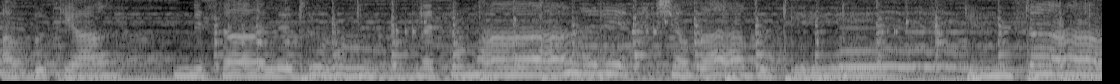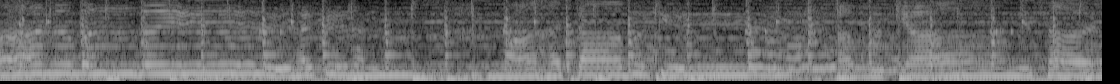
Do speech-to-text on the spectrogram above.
अब क्या मिसाल दूँ मैं तुम्हारे शबाब की? इंसान किताब के अब क्या मिसाल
